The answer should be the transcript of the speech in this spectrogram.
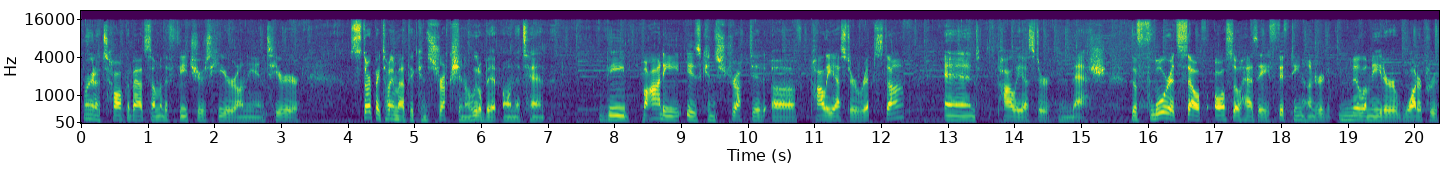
We're gonna talk about some of the features here on the interior. Start by talking about the construction a little bit on the tent. The body is constructed of polyester ripstop and polyester mesh. The floor itself also has a 1500 millimeter waterproof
